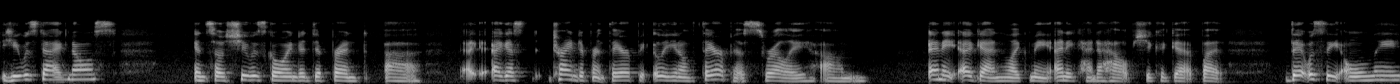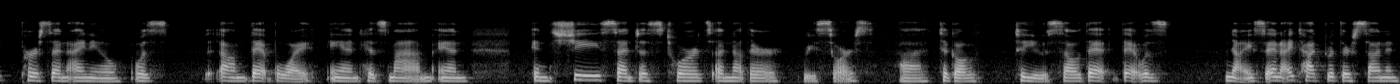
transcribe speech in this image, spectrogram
he was diagnosed, and so she was going to different, uh, I, I, guess, trying different therapy, you know, therapists really. Um, any again, like me, any kind of help she could get, but that was the only person I knew was um, that boy and his mom, and and she sent us towards another resource uh, to go to use. So that that was nice. And I talked with their son, and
